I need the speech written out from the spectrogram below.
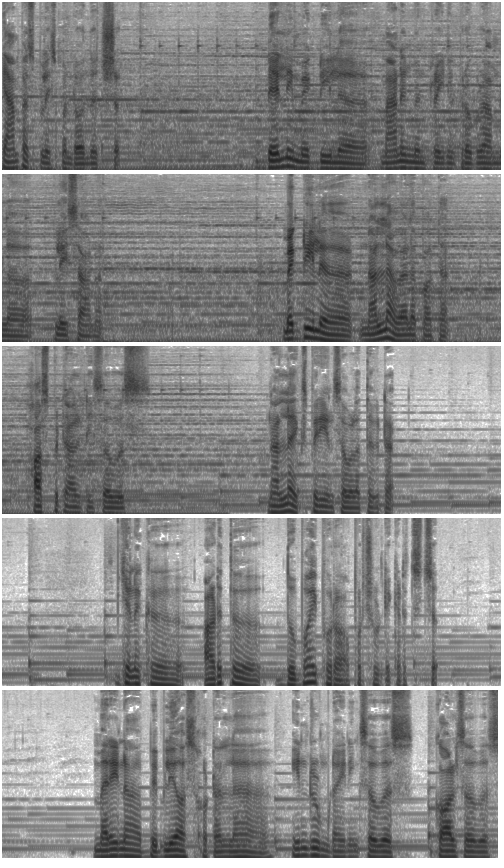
கேம்பஸ் பிளேஸ்மெண்ட் வந்துச்சு. டெல்லி மெக்டியில் மேனேஜ்மெண்ட் ட்ரைனிங் ப்ரோக்ராமில் ப்ளேஸ் ஆனேன். மெக்டியில் நல்லா வேலை பார்த்தேன். Hospitality service. நல்ல எக்ஸ்பீரியன்ஸை வளர்த்துக்கிட்டேன். எனக்கு அடுத்து துபாய் போகிற ஆப்பர்ச்சுனிட்டி கிடச்சிச்சு. மெரினா பிப்ளியாஸ் ஹோட்டலில் in room dining service call service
